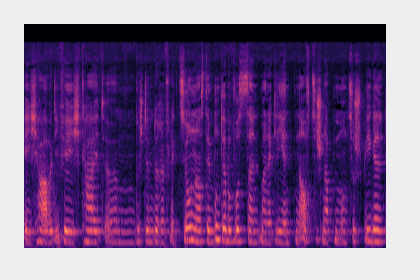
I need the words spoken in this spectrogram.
Ich habe die Fähigkeit, ähm, bestimmte Reflexionen aus dem Unterbewusstsein meiner Klienten aufzuschnappen und zu spiegeln.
